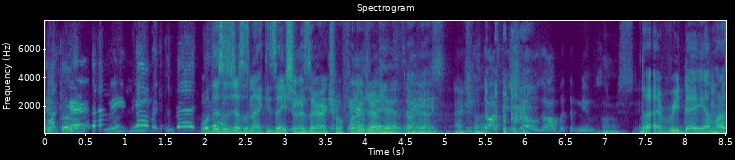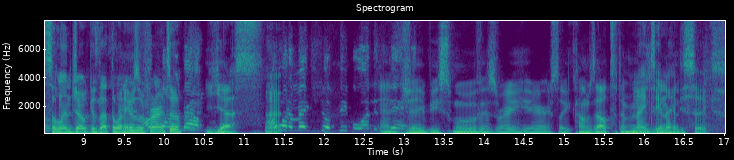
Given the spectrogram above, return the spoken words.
I can get comics to bag well, me this is just an accusation. Is there actual footage or Yeah, anything? there is He actually. starts his shows off with the music. Let me see. The everyday I'm hustling joke. Is that the one he was referring to? about- Yes. I want to make sure people And. JB Smoove is right here. So he comes out to the music. 1996.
